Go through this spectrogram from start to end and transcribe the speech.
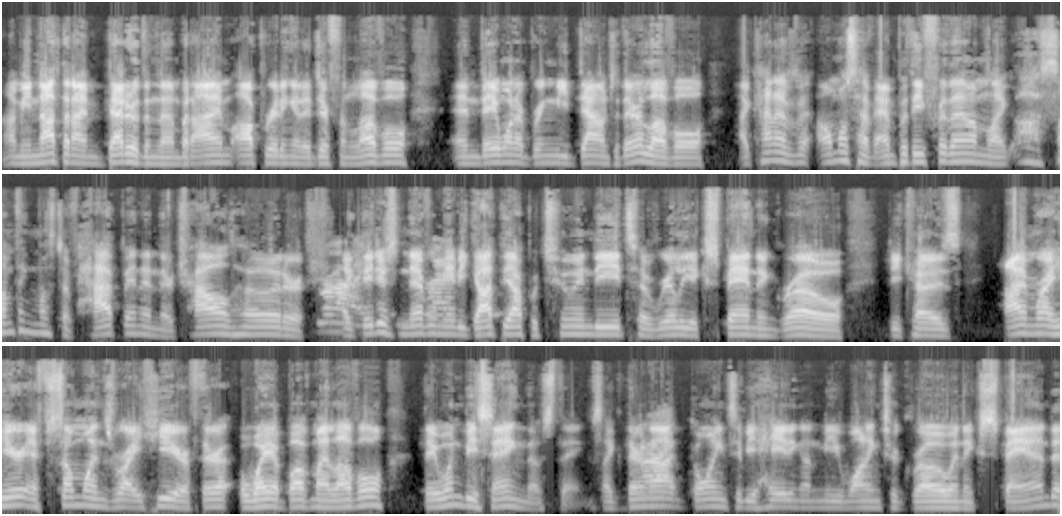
I mean, not that I'm better than them, but I'm operating at a different level and they want to bring me down to their level. I kind of almost have empathy for them. I'm like, oh, something must have happened in their childhood or right. like they just never maybe got the opportunity to really expand and grow because I'm right here. If someone's right here, if they're way above my level, they wouldn't be saying those things. Like they're right. not going to be hating on me wanting to grow and expand.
